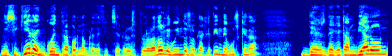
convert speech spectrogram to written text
ni siquiera encuentra por nombre de fichero. El explorador de Windows o el cajetín de búsqueda, desde que cambiaron,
